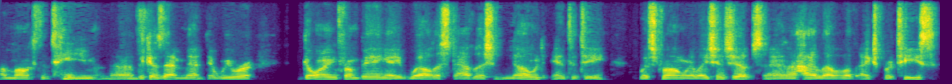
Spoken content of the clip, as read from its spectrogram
amongst the team uh, because that meant that we were going from being a well-established known entity with strong relationships and a high level of expertise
